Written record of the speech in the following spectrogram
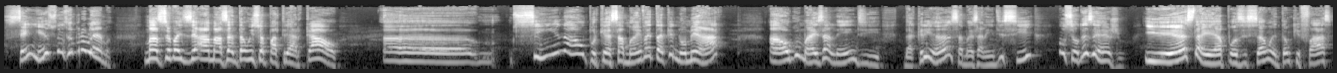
Sem isso não tem problema. Mas você vai dizer, ah, mas então isso é patriarcal? Uh, sim e não, porque essa mãe vai ter que nomear algo mais além de, da criança, mais além de si, no seu desejo. E esta é a posição, então, que faz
